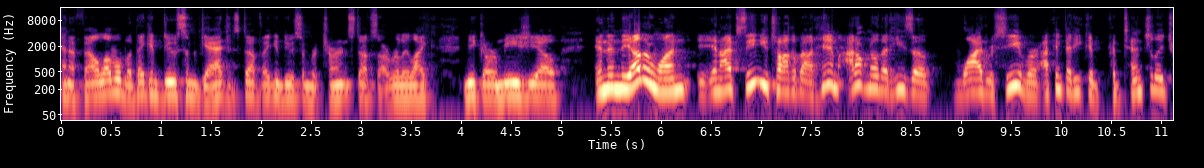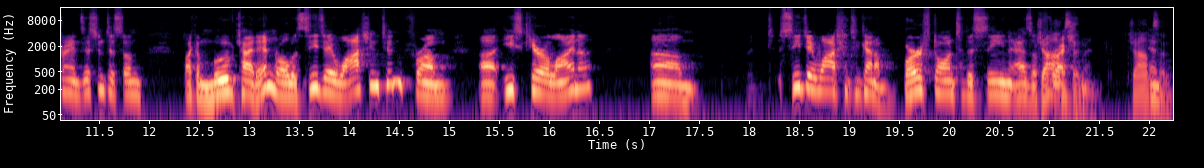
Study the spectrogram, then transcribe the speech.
NFL level, but they can do some gadget stuff. They can do some return stuff. So I really like Nikko Remigio. And then the other one, and I've seen you talk about him. I don't know that he's a wide receiver. I think that he could potentially transition to some like a move tight end role with CJ Washington from uh, East Carolina. Um, CJ Washington kind of burst onto the scene as a Johnson. freshman. Johnson. And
